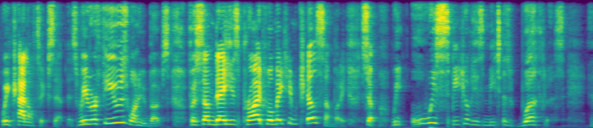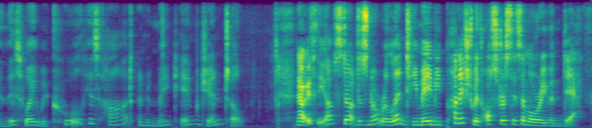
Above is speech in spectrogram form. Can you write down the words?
We cannot accept this. We refuse one who boasts, for some day his pride will make him kill somebody. So we always speak of his meat as worthless. In this way, we cool his heart and make him gentle. Now, if the upstart does not relent, he may be punished with ostracism or even death.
